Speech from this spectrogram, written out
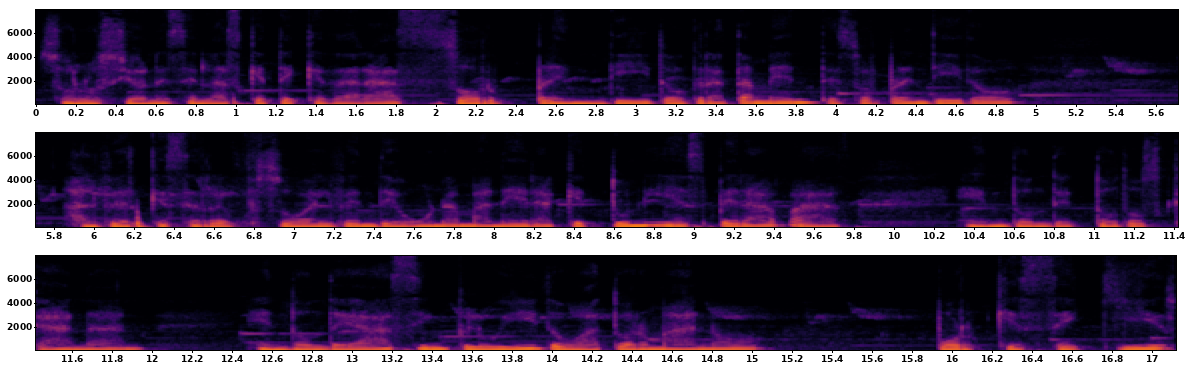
soluciones en las que te quedarás sorprendido, gratamente sorprendido, al ver que se resuelven de una manera que tú ni esperabas, en donde todos ganan, en donde has incluido a tu hermano, porque seguir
